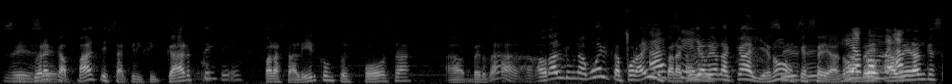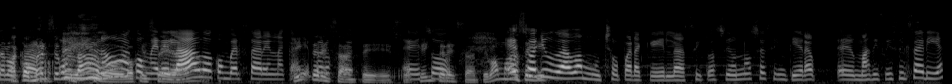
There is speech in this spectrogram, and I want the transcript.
Sí, y tú eras capaz de sacrificarte para salir con tu esposa, a, ¿verdad? A darle una vuelta por ahí, Ah, para que ella vea la calle, ¿no? Sí, sí. sea, a A ver, a ver, aunque se lo a comerse un helado. no, lo a que comer sea, helado, a conversar en la Qué calle. pero fue- interesante eso, qué eso- interesante. Vamos Eso ayudaba mucho para que la situación no se sintiera eh, más difícil sería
